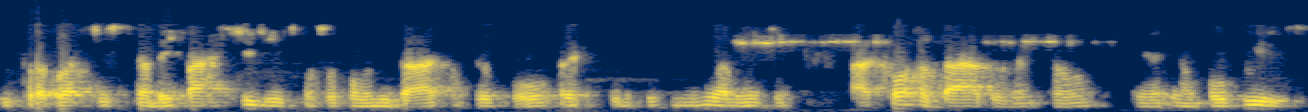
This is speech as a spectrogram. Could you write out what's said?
E o próprio artista também partir disso com sua comunidade, com o seu povo, para que tudo fique minimamente acordado. Né? Então, é, é, um pouco isso.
